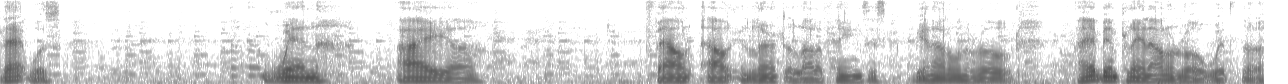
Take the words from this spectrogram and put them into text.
that was when I uh, found out and learned a lot of things as being out on the road. I had been playing out on the road with uh,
